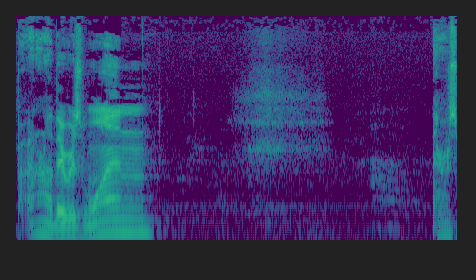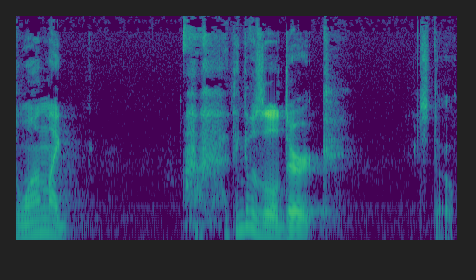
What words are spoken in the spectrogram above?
but I don't know. There was one. There was one like. I think it was a Lil Durk. It's dope.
